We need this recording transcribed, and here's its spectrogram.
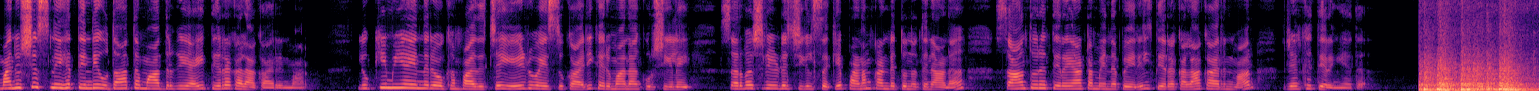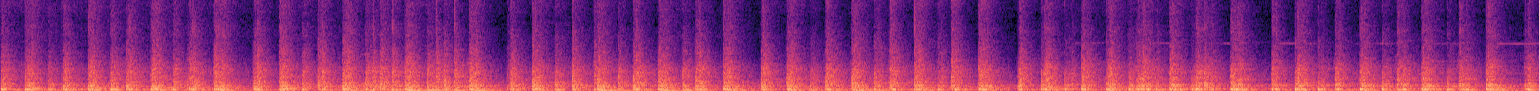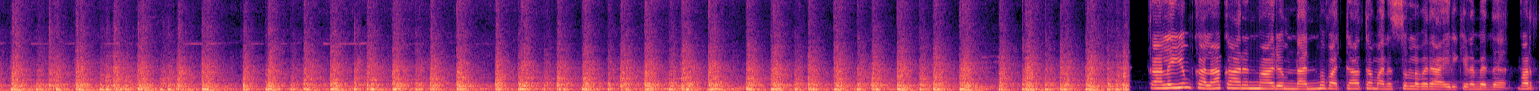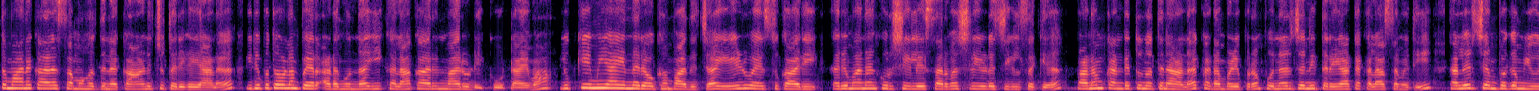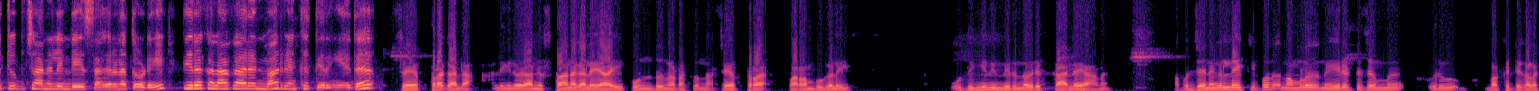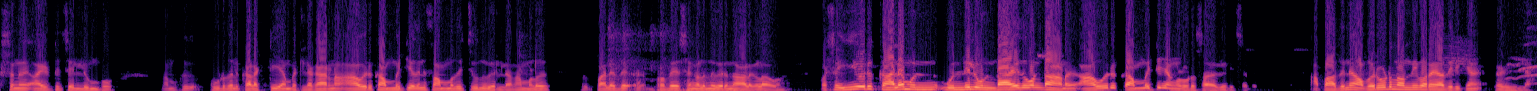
മനുഷ്യസ്നേഹത്തിന്റെ ഉദാത്ത മാതൃകയായി തിറ കലാകാരന്മാർ ലുക്കീമിയ എന്ന രോഗം ബാധിച്ച ഏഴു വയസ്സുകാരി കരുമാനാകുർശിയിലെ സർവശ്രീയുടെ ചികിത്സയ്ക്ക് പണം കണ്ടെത്തുന്നതിനാണ് സാന്ത്വന തിറയാട്ടം എന്ന പേരിൽ തിറ കലാകാരന്മാർ രംഗത്തിറങ്ങിയത്. കലയും കലാകാരന്മാരും നന്മ പറ്റാത്ത മനസ്സുള്ളവരായിരിക്കണമെന്ന് വർത്തമാനകാല സമൂഹത്തിന് കാണിച്ചു തരികയാണ് ഇരുപതോളം പേർ അടങ്ങുന്ന ഈ കലാകാരന്മാരുടെ കൂട്ടായ്മ. ലുക്കേമിയ എന്ന രോഗം ബാധിച്ച ഏഴു വയസ്സുകാരി കരുമാനാംകുറിശിയിലെ സർവശ്രീയുടെ ചികിത്സയ്ക്ക് പണം കണ്ടെത്തുന്നതിനാണ് കടമ്പഴിപ്പുറം പുനർജനി തിരയാട്ട കലാസമിതി തളിർ ചെമ്പകം യൂട്യൂബ് ചാനലിന്റെ സഹകരണത്തോടെ തിര കലാകാരന്മാർ രംഗത്തിറങ്ങിയത്. ക്ഷേത്രകല അല്ലെങ്കിൽ ഒരു അനുഷ്ഠാന കലയായി കൊണ്ടു നടക്കുന്ന ക്ഷേത്ര പറമ്പുകളിൽ ഒതുങ്ങി നിന്നിരുന്ന ഒരു കലയാണ്. അപ്പൊ ജനങ്ങളിലേക്ക് ഇപ്പോൾ നമ്മൾ നേരിട്ട് ചെന്ന് ഒരു ബക്കറ്റ് കളക്ഷൻ ആയിട്ട് ചെല്ലുമ്പോൾ നമുക്ക് കൂടുതൽ കളക്ട് ചെയ്യാൻ പറ്റില്ല. കാരണം ആ ഒരു കമ്മിറ്റി അതിന് സമ്മതിച്ചു എന്ന് വരില്ല. നമ്മൾ പല പ്രദേശങ്ങളിൽ നിന്ന് വരുന്ന ആളുകളാവും പക്ഷെ ഈ ഒരു കല മുൻ മുന്നിൽ ഉണ്ടായതുകൊണ്ടാണ് ആ ഒരു കമ്മിറ്റി ഞങ്ങളോട് സഹകരിച്ചത്. അപ്പൊ അതിന് അവരോട് നന്ദി പറയാതിരിക്കാൻ കഴിയില്ല.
